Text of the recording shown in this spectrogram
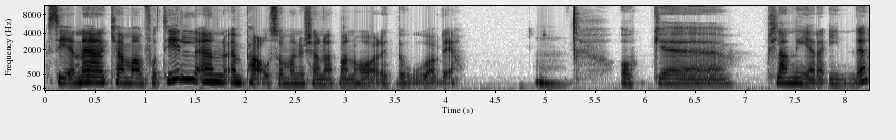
se när kan man få till en, en paus om man nu känner att man har ett behov av det. Mm. Och eh, planera in det.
